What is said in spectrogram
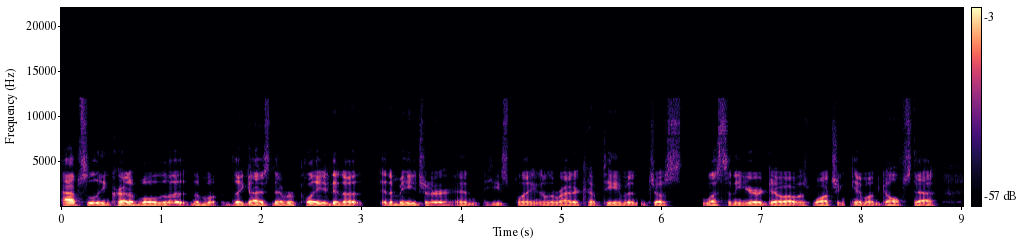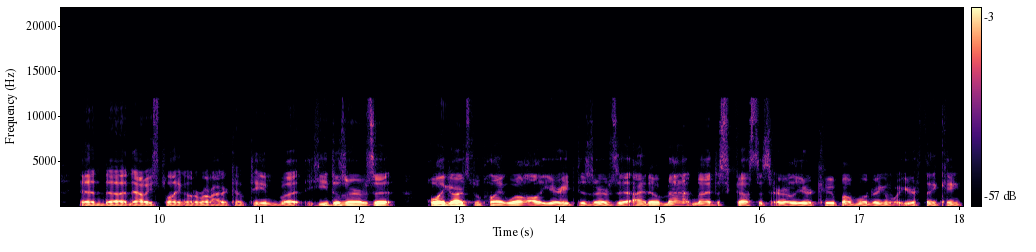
absolutely incredible. The the the guy's never played in a in a major, and he's playing on the Ryder Cup team. And just less than a year ago, I was watching him on Golf Stat, and uh, now he's playing on a Ryder Cup team. But he deserves it. Højgaard's been playing well all year. He deserves it. I know Matt and I discussed this earlier. Coop, I'm wondering what you're thinking.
